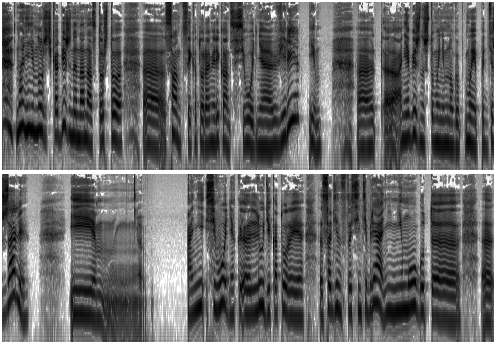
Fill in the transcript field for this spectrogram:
но они немножечко обижены на нас, то, что э, санкции, которые американцы сегодня ввели им, Они обижены, что мы немного мы поддержали, и они сегодня, э, люди, которые с 11 сентября, они не могут э, э,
